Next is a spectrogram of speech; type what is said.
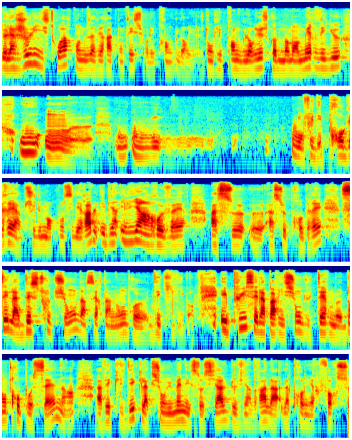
de la jolie histoire qu'on nous avait racontée sur les Trente Glorieuses. Donc les Trente Glorieuses comme moment merveilleux où on, euh, on fait des progrès absolument considérables, eh bien, il y a un revers à ce, euh, à ce progrès, c'est la destruction d'un certain nombre d'équilibres. Et puis, c'est l'apparition du terme d'anthropocène, hein, avec l'idée que l'action humaine et sociale deviendra la, première force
